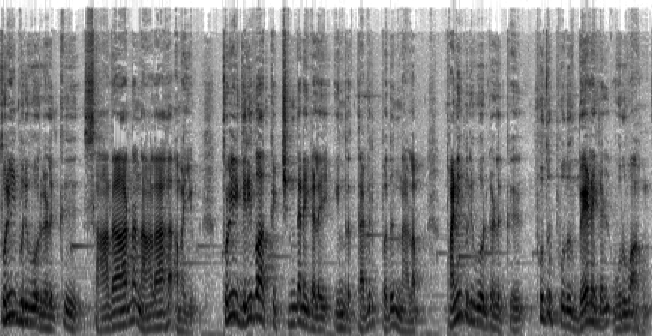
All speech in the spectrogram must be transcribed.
தொழில் புரிவோர்களுக்கு சாதாரண நாளாக அமையும். தொழில் விரிவாக்க சிந்தனைகளை இன்று தவிர்ப்பது நலம். பணிபுரிவோர்களுக்கு புது புது வேலைகள் உருவாகும்.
